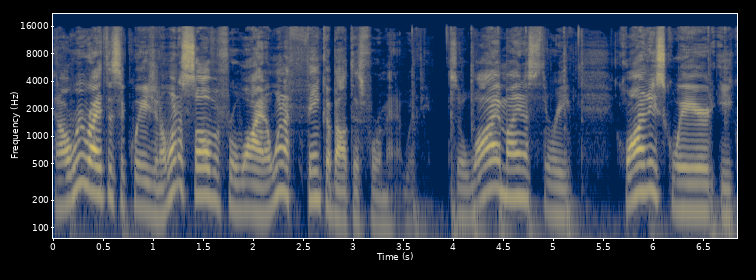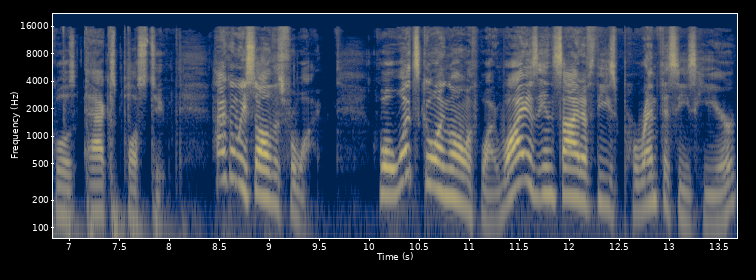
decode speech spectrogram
and I'll rewrite this equation. I want to solve it for y, and I want to think about this for a minute with you. So y minus 3 quantity squared equals x plus 2. How can we solve this for y? Well, what's going on with y? y is inside of these parentheses here,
